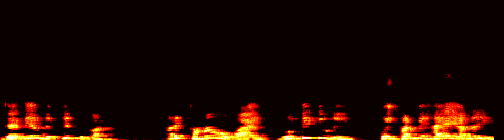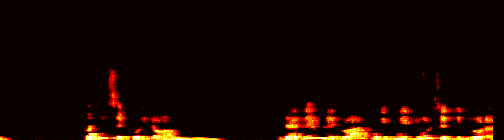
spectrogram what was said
जयदेव ने फिर पुकारा, अरे कहाँ हो भाई? बोलते क्यों नहीं? कोई घर में है या नहीं? कहीं से कोई जवाब नहीं जयदेव ने द्वार को इतनी ज़ोर से झिझोड़ा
